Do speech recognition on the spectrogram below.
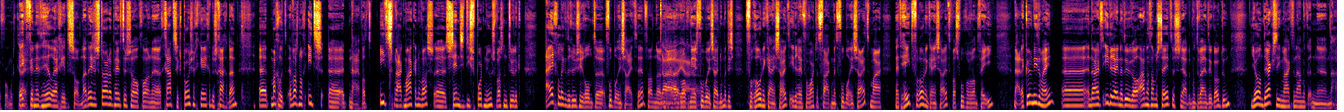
voor moet krijgen. Ik vind het heel erg interessant. Nou, deze start-up heeft dus al gewoon gratis exposure gekregen, dus graag gedaan. maar goed, er was nog iets, nou, wat iets spraakmakender was. sensitief sportnieuws was natuurlijk eigenlijk de ruzie rond uh, Voetbal Insight. Hè? Van, uh, Ja, nou, we ja, ook niet eens Voetbal Insight noemen. Het is Veronica Insight. Iedereen verwart het vaak met Voetbal Insight. Maar het heet Veronica Insight. Was vroeger van VI. Nou, daar kunnen we niet omheen. Uh, en daar heeft iedereen natuurlijk al aandacht aan besteed. Dus ja, dat moeten wij natuurlijk ook doen. Johan Derks die maakte namelijk een nou,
